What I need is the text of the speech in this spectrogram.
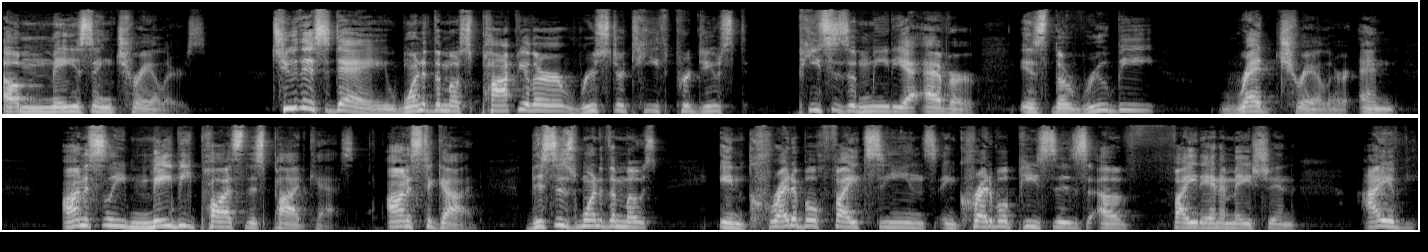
amazing trailers. To this day, one of the most popular Rooster Teeth produced pieces of media ever is the Ruby Red trailer. And honestly, maybe pause this podcast. Honest to God, this is one of the most incredible fight scenes, incredible pieces of fight animation I have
